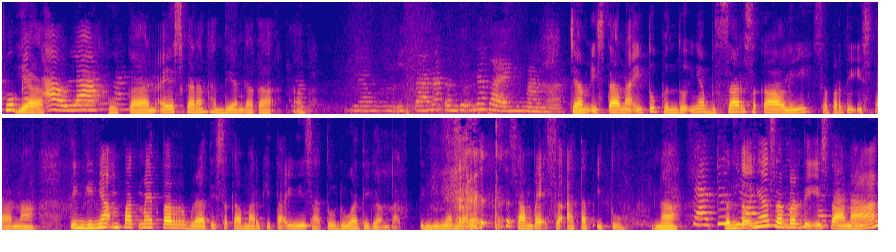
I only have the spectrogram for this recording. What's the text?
Bukan Ya. aula. Bukan. Ayo sekarang gantian kakak. Apa? Yang istana bentuknya kayak gimana? Jam istana itu bentuknya besar sekali seperti istana. Tingginya 4 meter berarti sekamar kita ini 1, 2, 3, 4. Tingginya se- sampai seatap itu. Nah bentuknya seperti istana.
